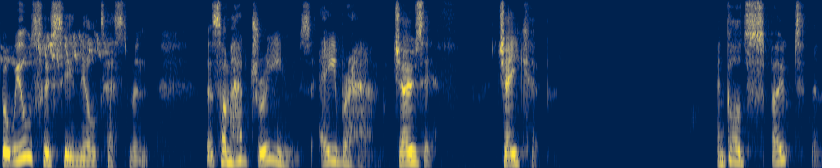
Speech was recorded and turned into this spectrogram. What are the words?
But we also see in the Old Testament that some had dreams Abraham, Joseph, Jacob. And God spoke to them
